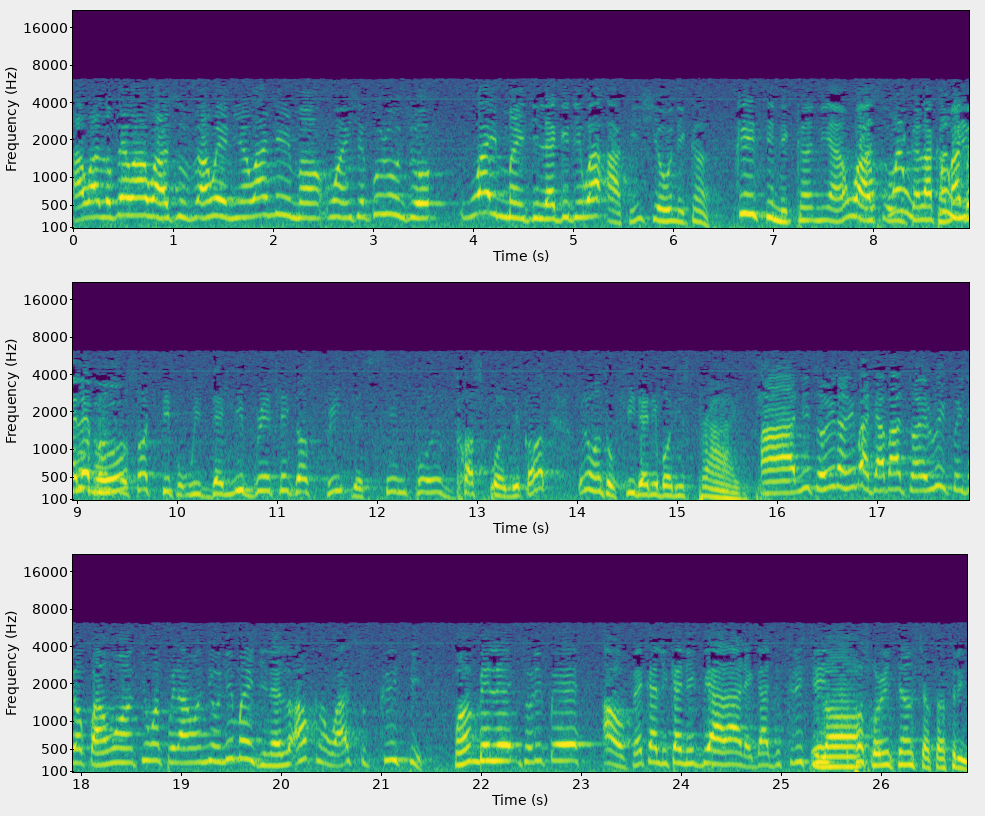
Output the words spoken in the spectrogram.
àwa ló fẹ́ wá wàásù àwọn ènìyàn wá ní ìmọ̀ wọn ì ṣe kúrú ń jo wá ìmọ̀ ìjìnlẹ̀ gidi wá í ṣe òun nìkan kristi nìkan ni à ń wàásù nìkan la kàn má when we gbélébò. come to such people, we deliberately just preach the simple gospel because we don't want to feed anybody's pride. Nítorí náà nígbà tí a bá tọ irú ìpéjọpọ̀ àwọn tí wọ́n pera wọn ní onímọ̀ ìjìnlẹ̀ lọ a kàn wàásù kristi pọ́nbélé nítorí pé a ò fẹ́ kẹ́nikẹ́ni gbé ara rẹ̀ ga ju kristi lọ. 1 Corinthians chapter 3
